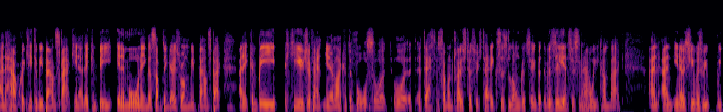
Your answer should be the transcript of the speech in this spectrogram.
and how quickly do we bounce back? You know they can be in a morning that something goes wrong we bounce back. And it can be a huge event you know like a divorce or or a death of someone close to us which takes us longer to but the resilience is in how we come back. And and you know as humans we we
